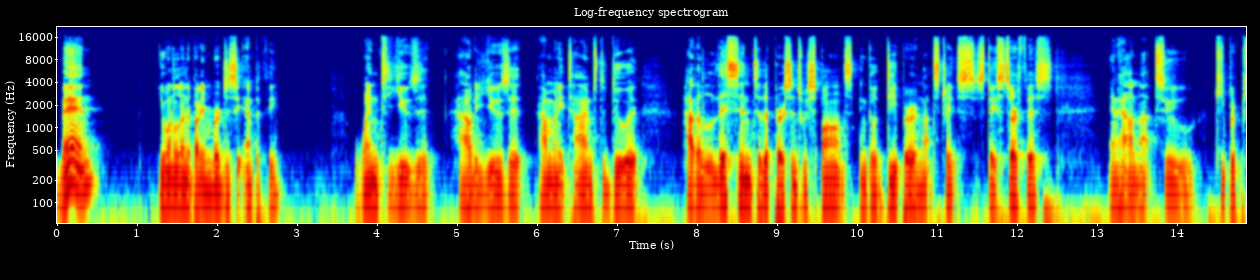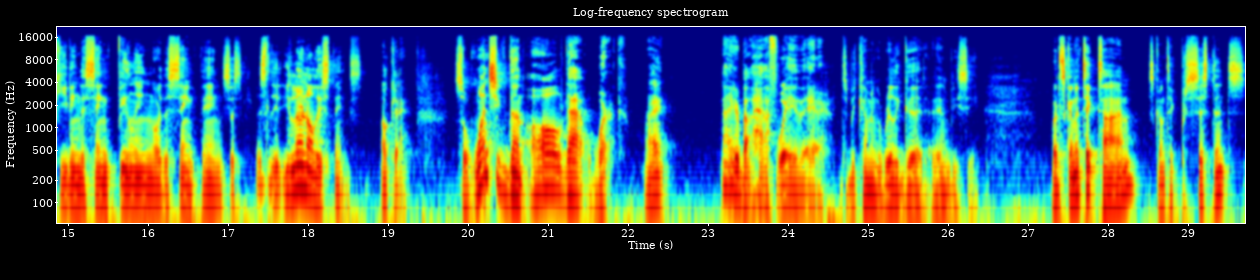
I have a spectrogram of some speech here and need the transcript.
Then you want to learn about emergency empathy, when to use it, how to use it, how many times to do it, how to listen to the person's response and go deeper, not straight stay surface, and how not to keep repeating the same feeling or the same things. Just, you learn all these things. Okay. So once you've done all that work, right? Now you're about halfway there to becoming really good at NVC. But it's going to take time, it's going to take persistence,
